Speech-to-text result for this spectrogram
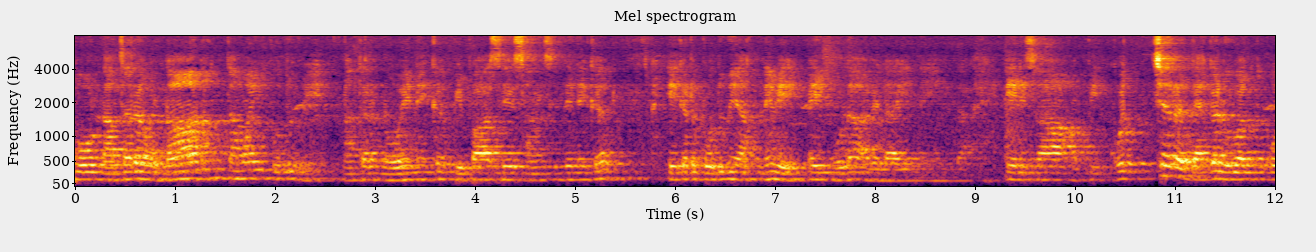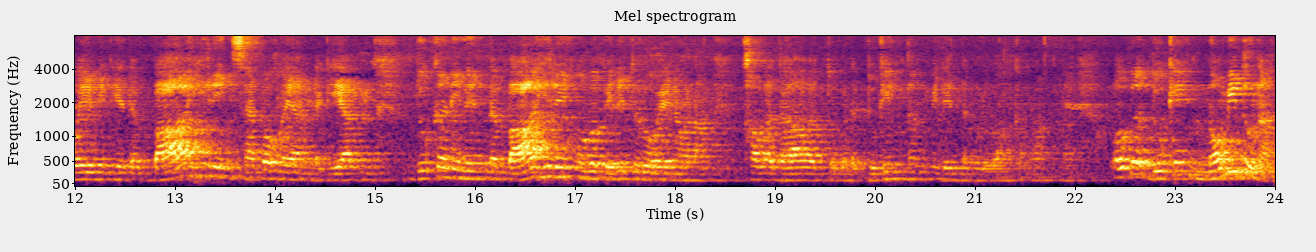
හෝ නතර වුණා නම් තමයි පුදුමේ. නතර නොවන එක පිපාසය සංසිඳන එක ඒකට පුදුමයක් නෙවෙයි. ඒ මුලා වෙලා ඉන්නේ හින්දා. ඒ නිසා අපි කොච්චර දැඟලුවත් ওই විදිහට බාහිරින් සැප හොයන්න ගියත් දුක නිවෙන්න බාහිරින් ඔබ පිළිතුරු හොයනවා නම් කවදාවත් ඔබට දුකින් නම් මිදෙන්න පුළුවන් කමක් නැහැ. ඔබ දුකෙන් නොමිදුණා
